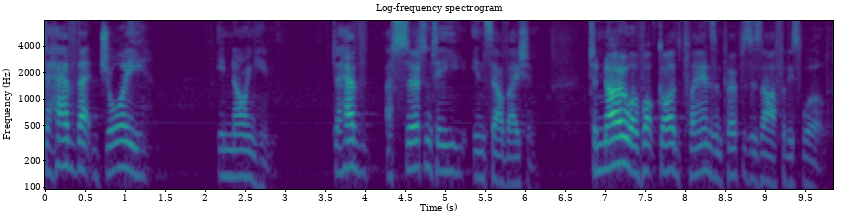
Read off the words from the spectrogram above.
to have that joy in knowing Him, to have a certainty in salvation, to know of what God's plans and purposes are for this world,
